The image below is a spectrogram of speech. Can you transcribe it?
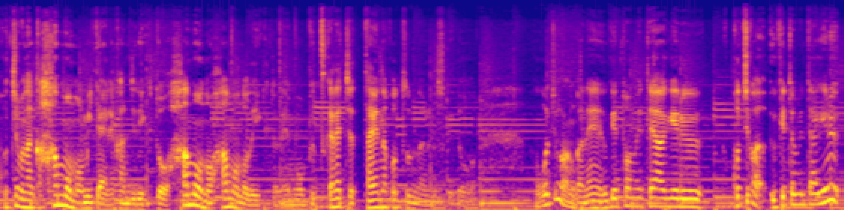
こっちもなんか刃物みたいな感じでいくと刃物刃物でいくとねもうぶつかり合っちゃ大変なことになるんですけどこっちもなんかね受け止めてあげるこっちが受け止めてあげる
